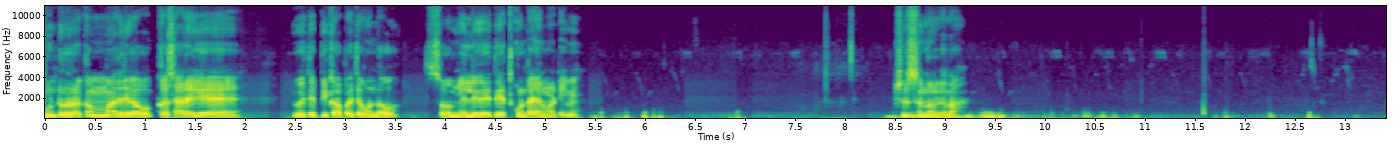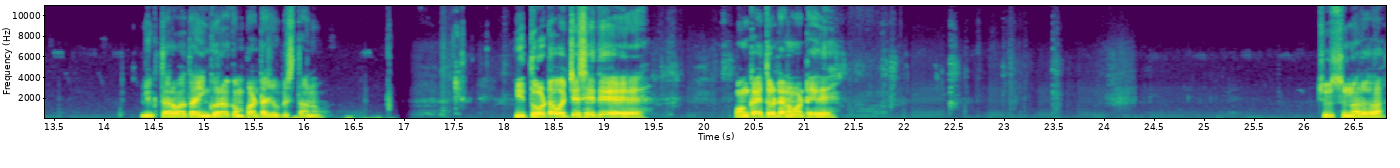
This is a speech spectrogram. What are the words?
గుంటూరు రకం మాదిరిగా ఒక్కసారిగా ఇవైతే పికప్ అయితే ఉండవు. సో మెల్లిగా అయితే ఎత్తుకుంటాయి అన్నమాట ఇవి. చూస్తున్నారు కదా. మీకు తర్వాత ఇంకో రకం పంట చూపిస్తాను. ఈ తోట వచ్చేసి అయితే వంకాయ తోట అనమాట ఇది. చూస్తున్నారు కదా?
